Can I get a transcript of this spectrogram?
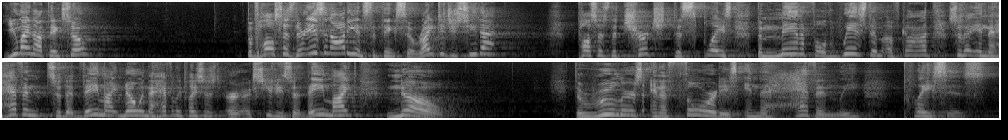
You might not think so, but Paul says there is an audience that thinks so, right? Did you see that? Paul says the church displays the manifold wisdom of God so that in the heaven, so that they might know in the heavenly places, or excuse me, so that they might know the rulers and authorities in the heavenly places.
